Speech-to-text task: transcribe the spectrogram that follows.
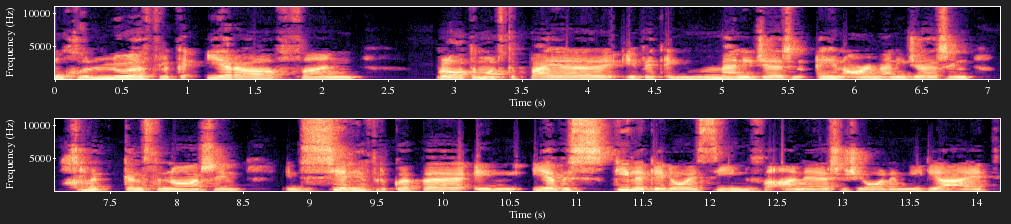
ongelooflike era van platemaatskappye, jy weet en managers en A&R managers en groot kunstenaars en en CD verkope en ewe skielik het daai scene verander, sosiale media het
